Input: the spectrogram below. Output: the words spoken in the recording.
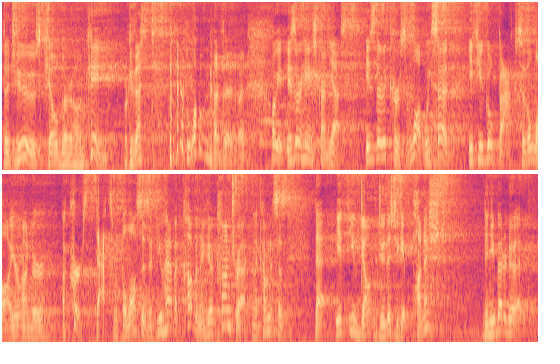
the Jews killed their own king. Okay, that's, that alone does it. Right? Okay, is there a heinous crime? Yes. Is there a curse of law? We said if you go back to the law, you're under a curse. That's what the law says. If you have a covenant, you have a contract, and the covenant says that if you don't do this, you get punished, then you better do it.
